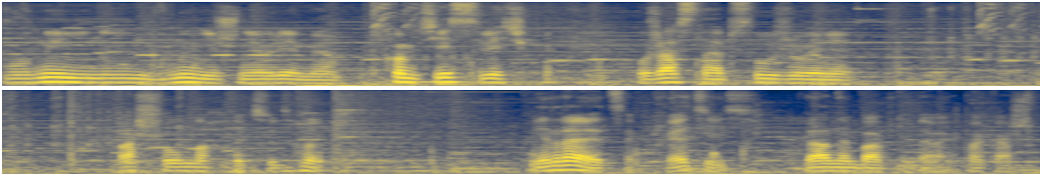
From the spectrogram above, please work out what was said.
в, ны в нынешнее время. В каком-то есть свечка. Ужасное обслуживание. Пошел нахуй отсюда. Мне нравится. Катись. Главное бабки давай, пока что.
